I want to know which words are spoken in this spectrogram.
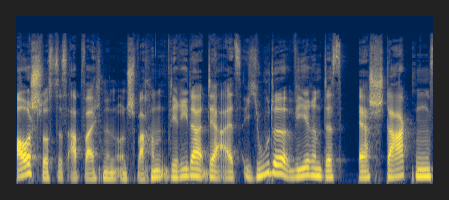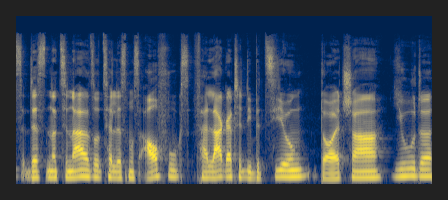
Ausschluss des Abweichenden und Schwachen. Derrida, der als Jude während des Erstarkens des Nationalsozialismus aufwuchs, verlagerte die Beziehung deutscher Jude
